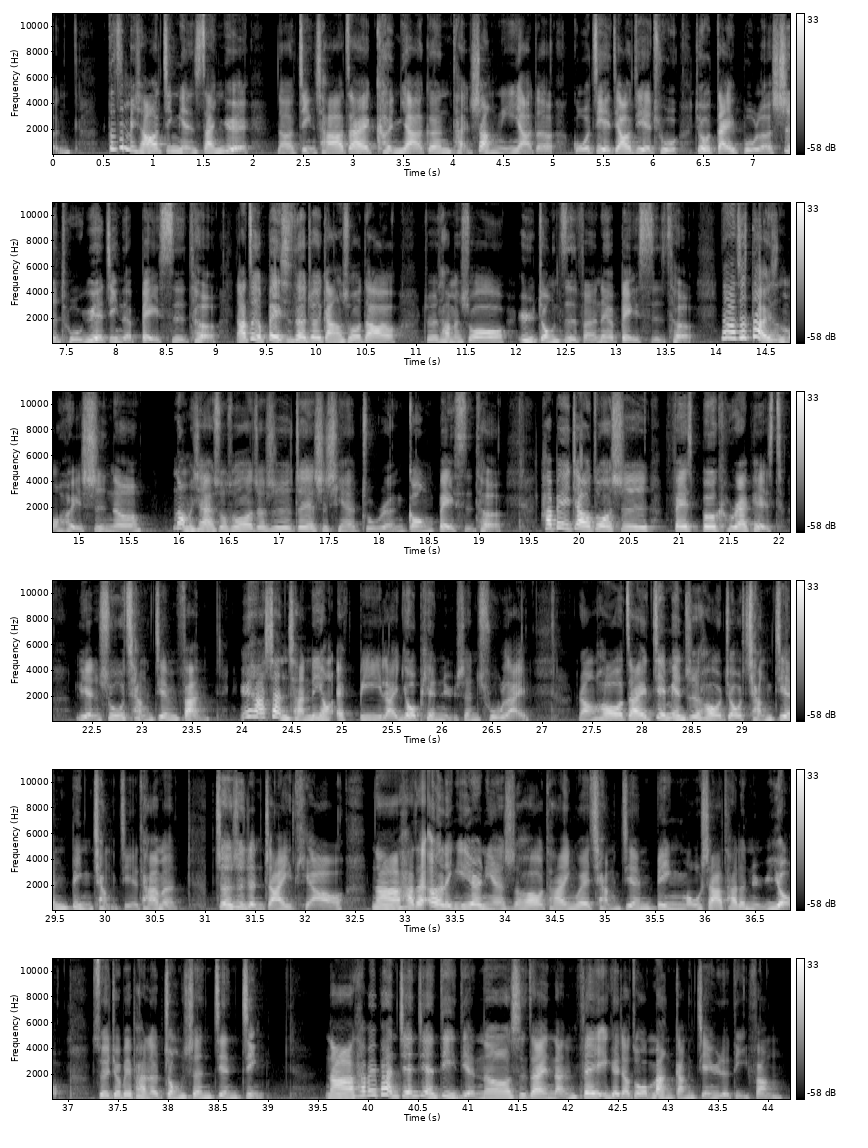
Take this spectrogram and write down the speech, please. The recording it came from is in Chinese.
但是没想到今年三月，那警察在肯亚跟坦尚尼亚的国界交界处就逮捕了试图越境的贝斯特。那这个贝斯特就是刚刚说到，就是他们说狱中自焚的那个贝斯特。那这到底是怎么回事呢？那我们现在说说，就是这件事情的主人公贝斯特，他被叫做是 Facebook Rapist 脸书强奸犯，因为他擅长利用 FB 来诱骗女生出来，然后在见面之后就强奸并抢劫他们，真的是人渣一条。那他在二零一二年的时候，他因为强奸并谋杀他的女友，所以就被判了终身监禁。那他被判监禁的地点呢，是在南非一个叫做曼冈监狱的地方。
